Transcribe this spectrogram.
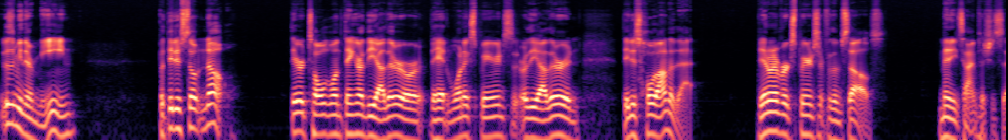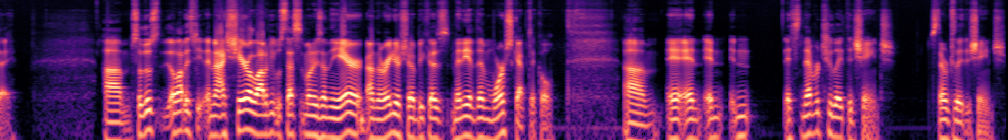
It doesn't mean they're mean, but they just don't know. They were told one thing or the other, or they had one experience or the other, and they just hold on to that. They don't ever experience it for themselves. Many times, I should say. Um, so those a lot of these people, and I share a lot of people's testimonies on the air on the radio show because many of them were skeptical. Um, and, and and it's never too late to change. It's never too late to change.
